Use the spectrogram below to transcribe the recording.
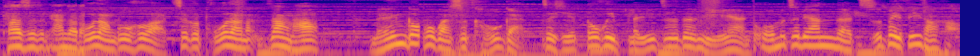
它是按照土壤过后啊，这个土壤让它能够不管是口感这些都会培植的黏。我们这边的植被非常好，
